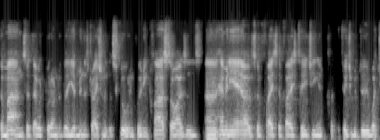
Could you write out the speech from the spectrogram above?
demands that they would put onto the administration of the school, including class sizes, uh, mm. how many hours of face-to-face teaching a teacher would do, what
